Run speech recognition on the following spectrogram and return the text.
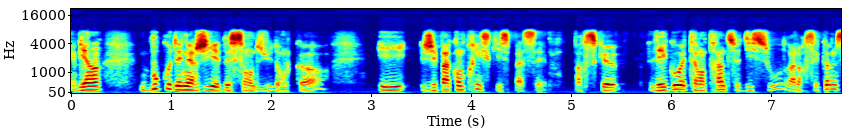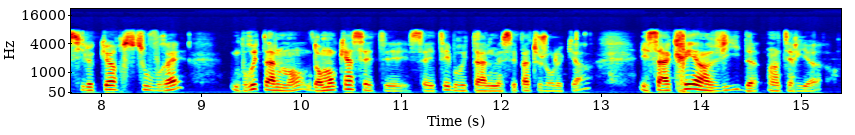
eh bien, beaucoup d'énergie est descendue dans le corps et j'ai pas compris ce qui se passait parce que l'ego était en train de se dissoudre. Alors c'est comme si le cœur s'ouvrait brutalement. Dans mon cas, ça a été, ça a été brutal, mais c'est pas toujours le cas. Et ça a créé un vide intérieur,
